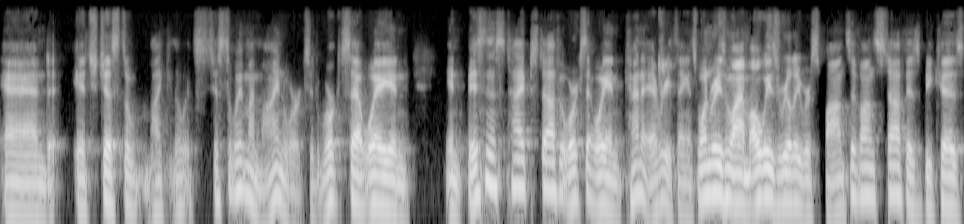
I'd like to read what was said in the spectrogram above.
And it's just the like it's just the way my mind works. It works that way in in business type stuff. It works that way in kind of everything. It's one reason why I'm always really responsive on stuff is because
